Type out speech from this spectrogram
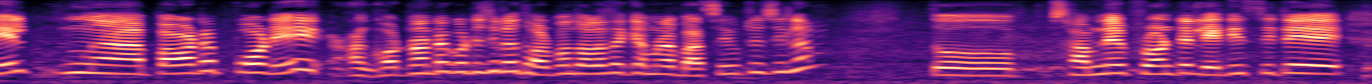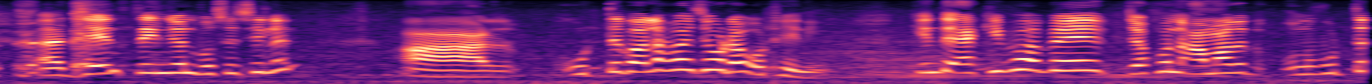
হেল্প পাওয়াটা পরে ঘটনাটা ঘটেছিল, ধর্মতলা থেকে আমরা বাসে উঠেছিলাম। তো সামনের ফ্রন্টে লেডিস সিটে জেন্টস তিনজন বসেছিলেন। আর উঠতে বলা হয়েছে ওরা ওঠেনি। কিন্তু একইভাবে যখন আমাদের উঠতে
